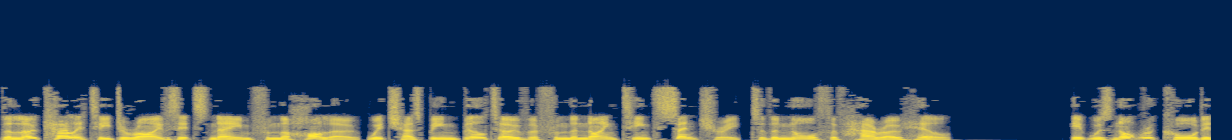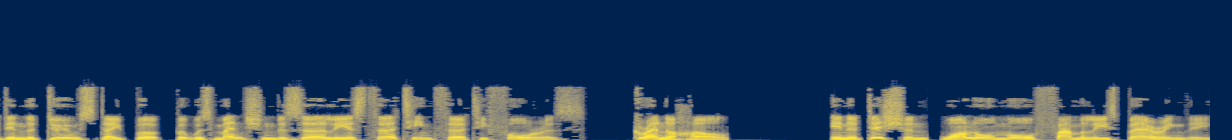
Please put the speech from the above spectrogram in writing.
The locality derives its name from the hollow which has been built over from the 19th century to the north of Harrow Hill. It was not recorded in the Domesday Book but was mentioned as early as 1334 as Grenahull. In addition, one or more families bearing the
